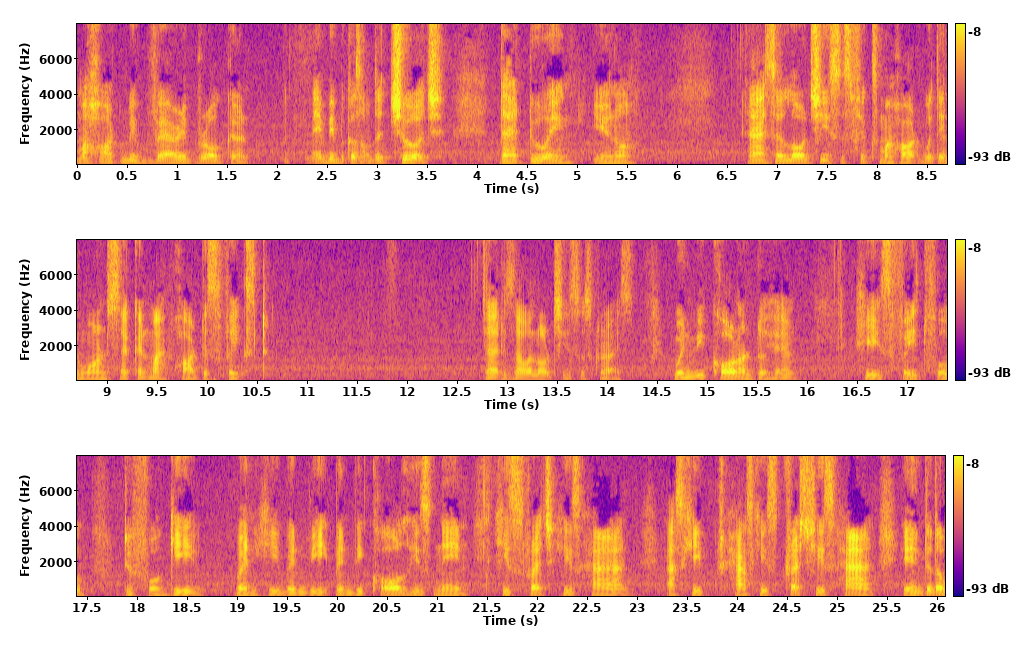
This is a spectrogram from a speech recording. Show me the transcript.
My heart will be very broken. Maybe because of the church that doing you know? And i said lord jesus fix my heart. Within one second my heart is fixed. That is our lord jesus christ. When we call unto him he is faithful to forgive. When he when we when we call his name he stretch his hand. As he as he stretched his hand into the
